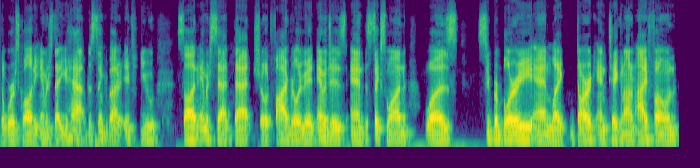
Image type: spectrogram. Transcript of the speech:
the worst quality image that you have. Just think about it. If you saw an image set that showed five really great images and the sixth one was super blurry and like dark and taken on an iPhone,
